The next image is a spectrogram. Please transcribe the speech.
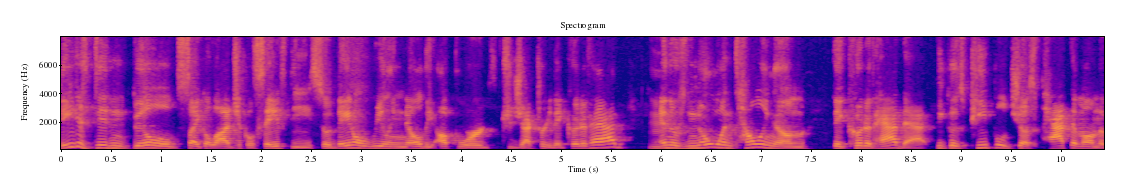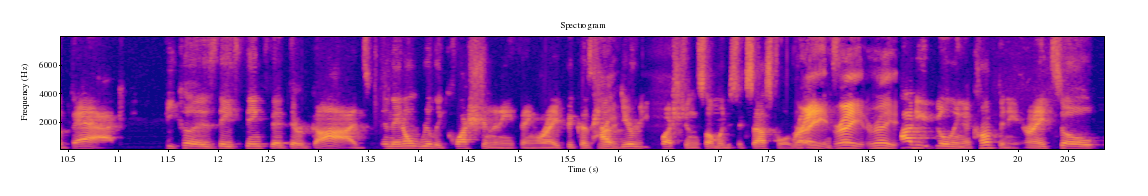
They just didn't build psychological safety. So they don't really know the upward trajectory they could have had. Mm. And there's no one telling them they could have had that because people just pat them on the back because they think that they're gods and they don't really question anything, right? Because how Right. dare you question someone who's successful, right? right. So Right. Right. how do you building a company, right? So,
